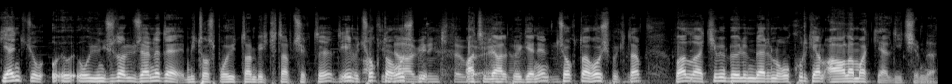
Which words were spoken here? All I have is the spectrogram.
genç oyuncular üzerine de Mitos Boyut'tan bir kitap çıktı. Değil mi? Çok Atilla da hoş bir kitabı, Atilla Alp evet. Öge'nin çok da hoş bir kitap. Vallahi kimi bölümlerini okurken ağlamak geldi içimden.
